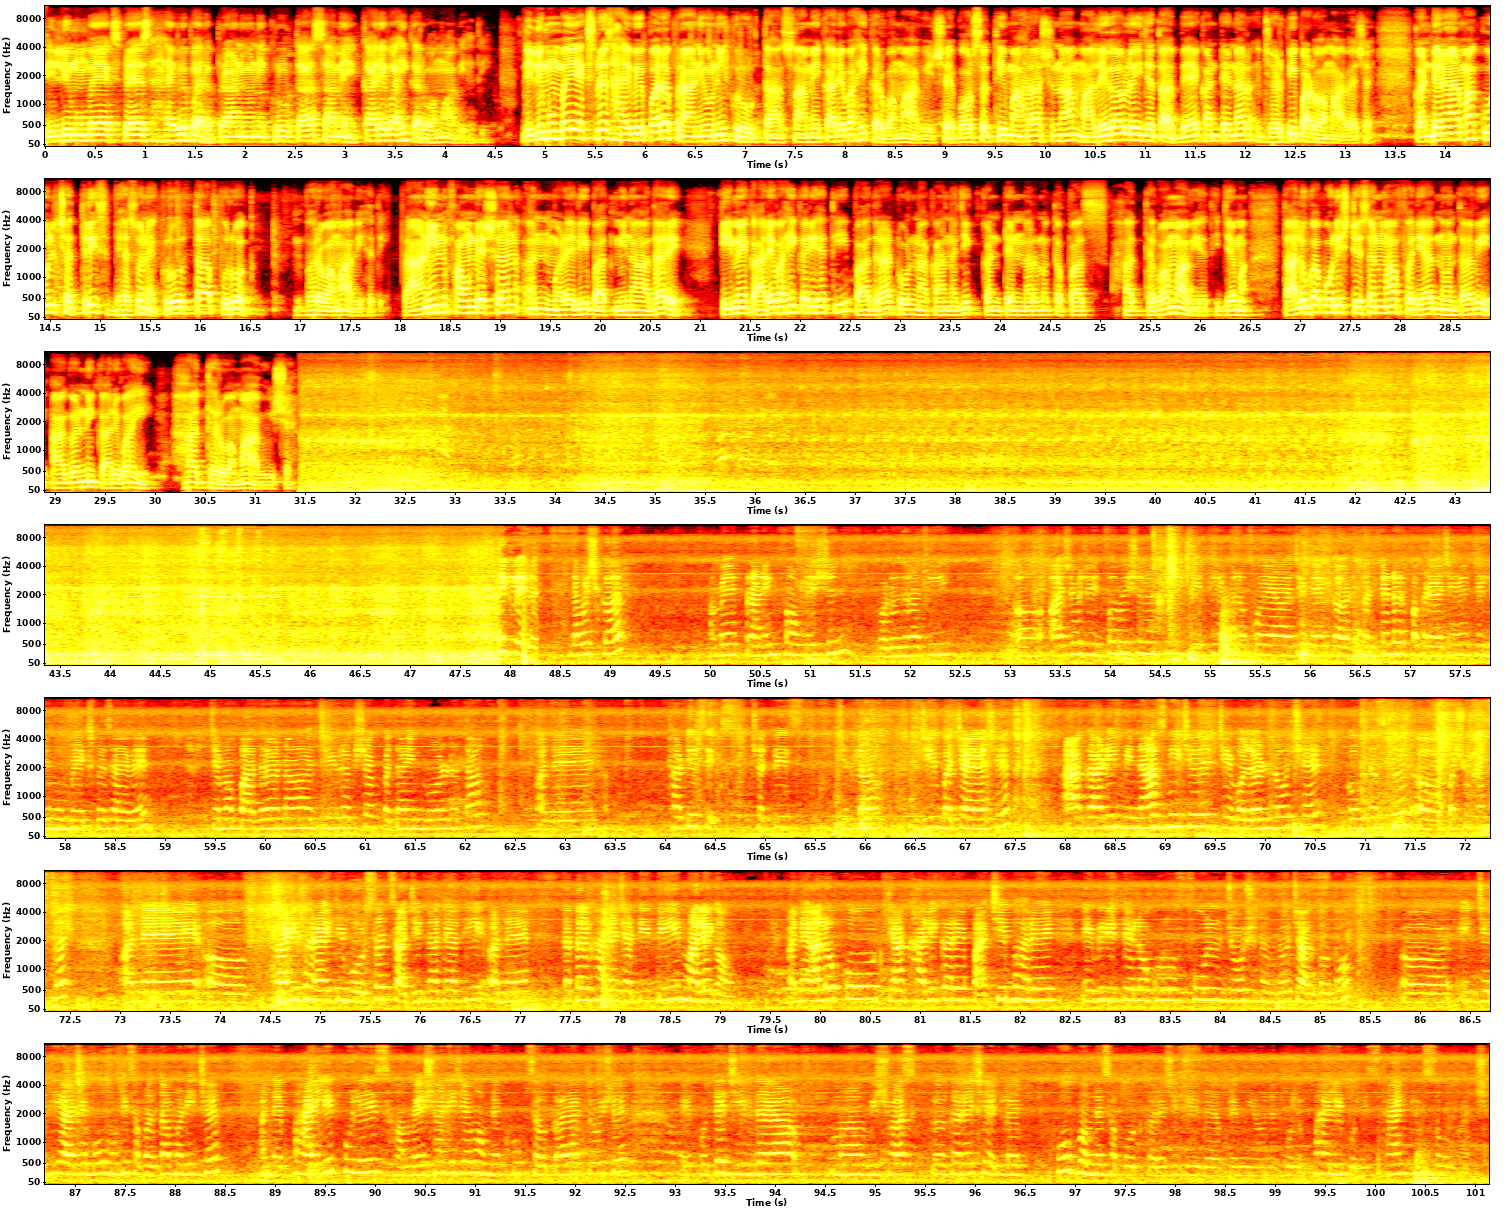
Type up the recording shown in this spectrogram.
Delhi Mumbai express highway પર પ્રાણીઓની ક્રૂરતા સામે કાર્યવાહી કરવામાં આવી હતી. દિલ્હી મુંબઈ એક્સપ્રેસ હાઈવે પર પ્રાણીઓની ક્રૂરતા સામે કાર્યવાહી કરવામાં આવી છે. બોરસદથી મહારાષ્ટ્રના માલેગાંવ લઈ જતા બે કન્ટેનર ઝડપી પાડવામાં આવ્યા છે. કન્ટેનરમાં કુલ છત્રીસ ભેંસોને ક્રૂરતાપૂર્વક ભરવામાં આવી હતી. પ્રાણીન ફાઉન્ડેશન મળેલી બાતમીના આધારે ટીમે કાર્યવાહી કરી હતી. પાદરા ટોલનાકા નજીક કન્ટેનરનો તપાસ હાથ ધરવામાં આવી હતી, જેમાં તાલુકા પોલીસ સ્ટેશનમાં ફરિયાદ નોંધાવી આગળની કાર્યવાહી હાથ ધરવામાં આવી છે નજીક લઈ લે નમસ્કાર. અમે પ્રાણીન ફાઉન્ડેશન વડોદરાથી આજરોજ ઇન્ફોર્મેશન હતી જેથી અમે લોકોએ આ જે બે કન્ટેનર પકડ્યા છે, દિલ્હી મુંબઈ એક્સપ્રેસ હાઈવે, જેમાં પાદરાના જીવરક્ષક બધા ઇન્વોલ્વ હતા અને થર્ટી સિક્સ, છત્રીસ જેટલા જીવ બચાયા છે. આ ગાડી મિનાઝની છે, જે વલણનો છે ગૌ તસ્કર પશુ તસ્કર. અને ગાડી ભરાઈથી બોરસદ સાજિદના ત્યાંથી અને કતલખાને જતી હતી માલેગાંવ. અને આ લોકો ત્યાં ખાલી કરે પાછી ભરે એવી રીતે લોકોનો ફૂલ જોશ ધંધો ચાલતો હતો. અ, એ જેથી આજે બહુ મોટી સફળતા મળી છે. અને ભાયલી પોલીસ હંમેશાની જેમ અમને ખૂબ સહકાર આપ્યો છે. એ પોતે જીવદયામાં વિશ્વાસ કરે છે એટલે ખૂબ અમને સપોર્ટ કરે છે જીવદયા પ્રેમીઓને Bhayli police. Thank you so much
